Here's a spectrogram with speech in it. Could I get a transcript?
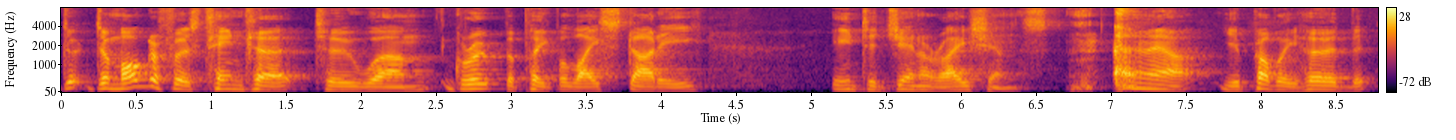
d- demographers tend to, to um, group the people they study into generations. now, you've probably heard that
